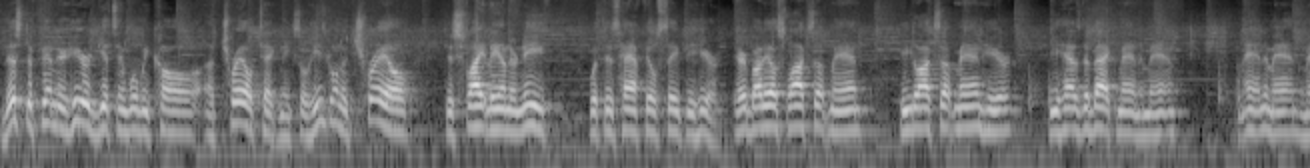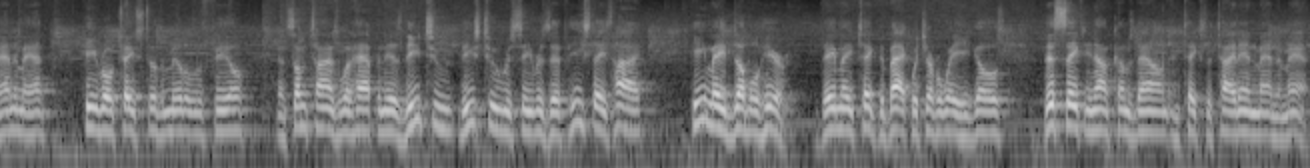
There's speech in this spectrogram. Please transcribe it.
this defender here gets in what we call a trail technique. So he's going to trail just slightly underneath with this half field safety here. Everybody else locks up man. He locks up man here. He has the back man to man, man to man, man to man. He rotates to the middle of the field. And sometimes what happens is these two, these two receivers, if he stays high, he may double here. They may take the back whichever way he goes. This safety now comes down and takes the tight end man to man.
